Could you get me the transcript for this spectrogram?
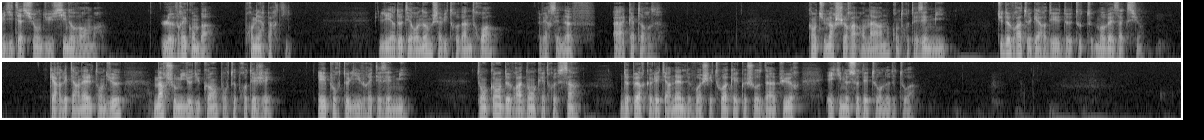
Méditation du 6 novembre. Le vrai combat. Première partie. Lire Deutéronome chapitre 23, versets 9 à 14. Quand tu marcheras en armes contre tes ennemis, tu devras te garder de toute mauvaise action. Car l'Éternel ton Dieu marche au milieu du camp pour te protéger et pour te livrer tes ennemis. Ton camp devra donc être saint, de peur que l'Éternel ne voie chez toi quelque chose d'impur et qui ne se détourne de toi.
